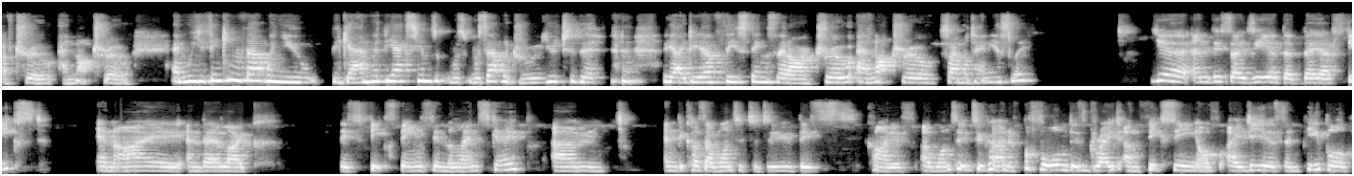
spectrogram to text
of true and not true. And were you thinking of that when you began with the axioms? Was was that what drew you to the the idea of these things that are true and not true simultaneously? Yeah, and this idea that they are fixed and I and they're like these fixed things in the landscape. Um, and because I wanted to do this kind of, I wanted to kind of perform this great unfixing of ideas and people,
